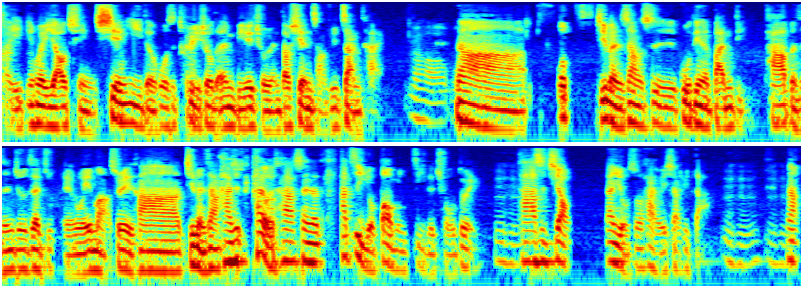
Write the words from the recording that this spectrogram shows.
他一定会邀请现役的或是退休的 NBA 球员到现场去站台。哦，那我基本上是固定的班底，他本身就是在住 LA 嘛，所以他基本上他是他有他现在他自己有报名自己的球队，嗯，他是教，但有时候他也会下去打。嗯哼，嗯哼，那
